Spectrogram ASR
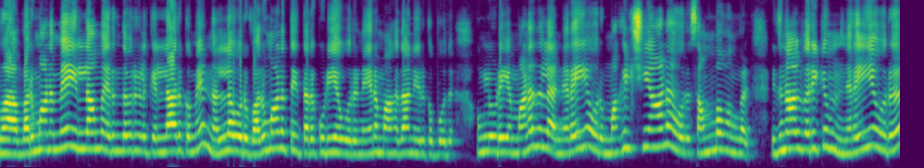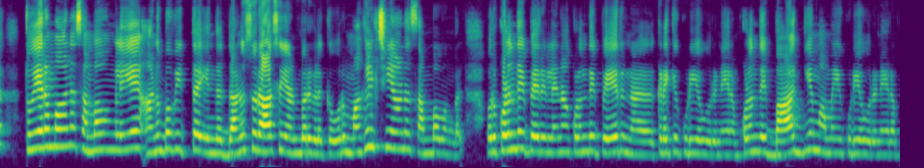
வ- வருமானமே இல்லாமல் இருந்தவர்களுக்கு எல்லாருக்குமே நல்ல ஒரு வருமானத்தை தரக்கூடிய ஒரு நேரமாக தான் இருக்க போகுது. உங்களுடைய மனதில் நிறைய ஒரு மகிழ்ச்சியான ஒரு சம்பவங்கள். இது நாள் வரைக்கும் நிறைய ஒரு துயரமான சம்பவங்களையே அனுபவித்த இந்த தனுசு ராசி அன்பர்களுக்கு ஒரு மகிழ்ச்சியான சம்பவங்கள். ஒரு குழந்தை பேர் இல்லைன்னா குழந்தை பேர் ந கிடைக்கக்கூடிய ஒரு நேரம். குழந்தை பாக்கியம் அமையக்கூடிய ஒரு நேரம்.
